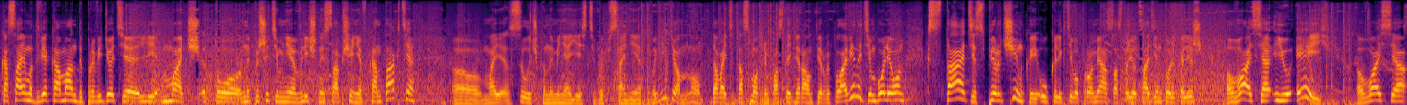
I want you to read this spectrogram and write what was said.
касаемо две команды, проведете ли матч, то напишите мне в личные сообщения ВКонтакте. Uh, моя ссылочка на меня есть в описании этого видео. Ну, давайте досмотрим последний раунд первой половины. Тем более он, кстати, с перчинкой у коллектива Промиас остается один только лишь Вася UA. Вася,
